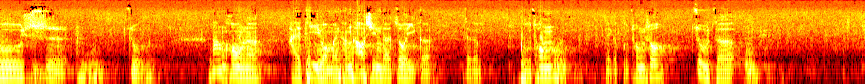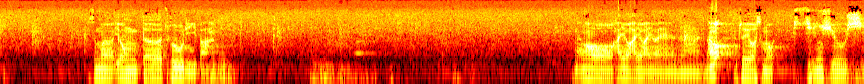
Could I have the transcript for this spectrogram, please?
出世住，然后呢，还替我们很好心的做一个这个补充，这个补充说，住则什么永得出离吧。然后还有还有还有还有？然后最后什么？勤修习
